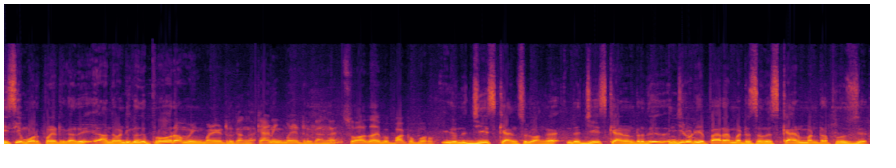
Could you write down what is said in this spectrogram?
இசிஎம் ஒர்க் பண்ணிட்டு இருக்காது அந்த வண்டிக்கு வந்து ப்ரோக்ராமிங் பண்ணிட்டு இருக்காங்க. ஸ்கேனிங் பண்ணிட்டு இருக்காங்க. ஸோ அதான் இப்போ பார்க்க போகிறோம் இது வந்து ஜி ஸ்கேன் சொல்லுவாங்க. இந்த ஜி ஸ்கேன்ன்றது இன்ஜினுடைய பேராமீட்டர்ஸ் வந்து ஸ்கேன் பண்ணுற ப்ரொசீஜர்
